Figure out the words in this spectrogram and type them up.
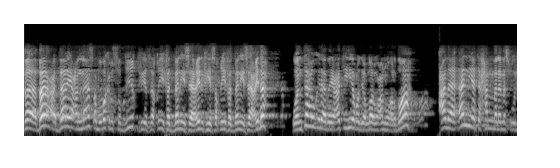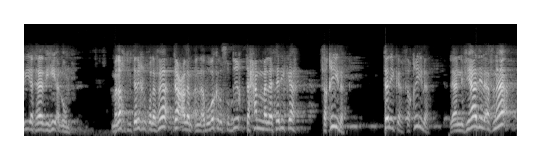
فبايع بايع الناس أبو بكر الصديق في سقيفة بني ساعد في سقيفة بني ساعدة وانتهوا إلى بيعته رضي الله عنه وأرضاه على أن يتحمل مسؤولية هذه الأمة. ما نأخذ في تاريخ الخلفاء تعلم أن أبو بكر الصديق تحمل تركة ثقيلة تركة ثقيلة. لأن في هذه الأثناء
